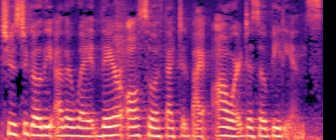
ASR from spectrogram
choose to go the other way, they are also affected by our disobedience.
